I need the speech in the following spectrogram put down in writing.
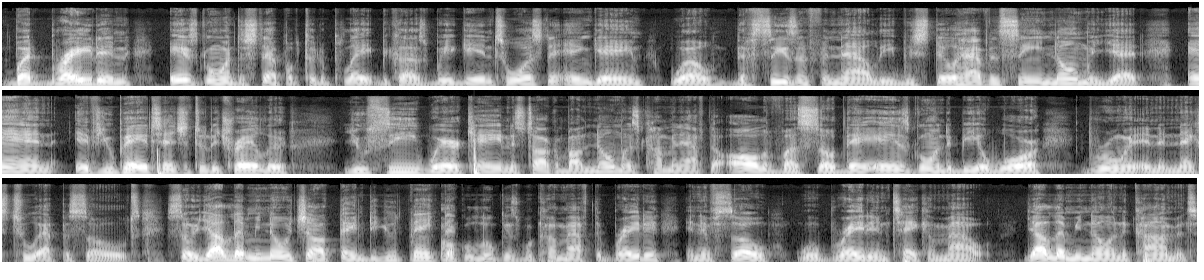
But Brayden is going to step up to the plate because we're getting towards the end game. Well, the season finale. We still haven't seen Noma yet. And if you pay attention to the trailer, you see where Cane is talking about Noma is coming after all of us. So there is going to be a war brewing in the next two episodes. So y'all let me know what y'all think. Do you think that Uncle Lucas will come after Brayden? And if so, will Brayden take him out? Y'all let me know in the comments.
